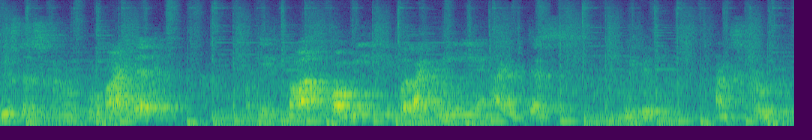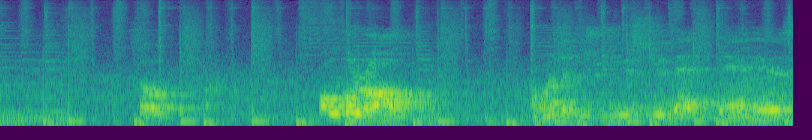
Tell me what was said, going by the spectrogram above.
use the screw provided. If not, for me, people like me, I just leave it unscrewed. So overall, I want to introduce you that there is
